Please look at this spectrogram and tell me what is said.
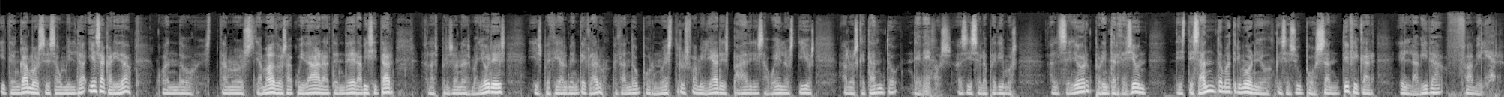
y tengamos esa humildad y esa caridad cuando estamos llamados a cuidar, a atender, a visitar a las personas mayores y especialmente, claro, empezando por nuestros familiares, padres, abuelos, tíos, a los que tanto debemos. Así se lo pedimos al Señor por intercesión de este santo matrimonio que se supo santificar en la vida familiar.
